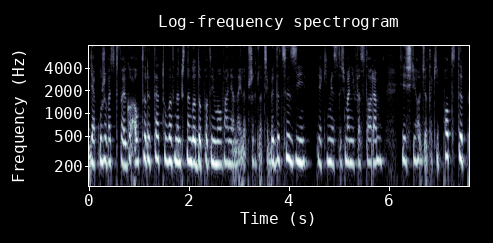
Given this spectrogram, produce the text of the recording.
jak używać Twojego autorytetu wewnętrznego do podejmowania najlepszych dla Ciebie decyzji, jakim jesteś manifestorem. Jeśli chodzi o taki podtyp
